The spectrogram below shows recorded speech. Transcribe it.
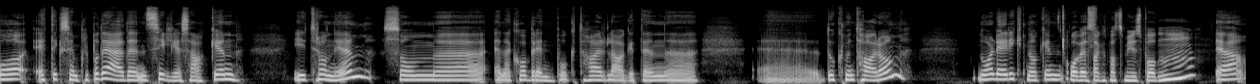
og et eksempel på det er den Silje-saken i Trondheim, som NRK Brennpunkt har laget en dokumentar om. Nå er det riktignok en Og vi har snakket masse mye på den. Ja,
